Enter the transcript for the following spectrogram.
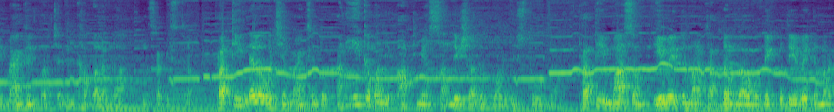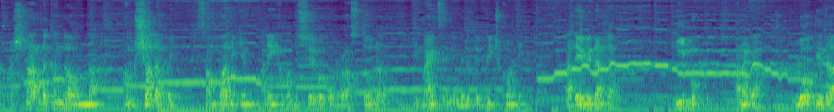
ఈ మ్యాగజైన్ పరిచయం ఇంకా బలంగా కొనసాగిస్తున్నాం. ప్రతి నెల వచ్చే మ్యాగజైన్లో అనేక మంది ఆత్మీయ సందేశాలు వారు ఇస్తూ ఉన్నారు. ప్రతి మాసం ఏవైతే మనకు అర్థం కావో లేకపోతే ఏవైతే మనకు ప్రశ్నార్థకంగా ఉన్న అంశాలపై సంపాదికం అనేక మంది సేవకులు రాస్తున్నారు ఈ మ్యాగజైన్ని మీరు తెప్పించుకోండి. అదేవిధంగా ఈ బుక్ అనగా లోతిదా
